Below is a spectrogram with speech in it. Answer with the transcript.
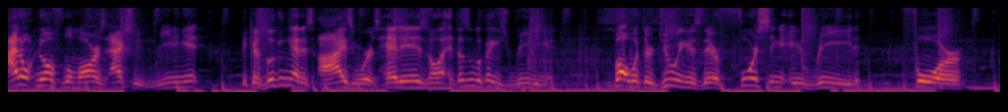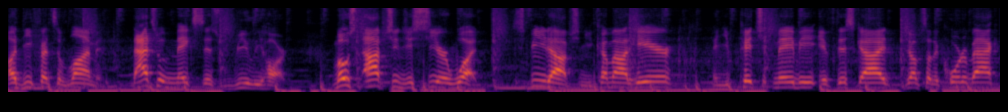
I don't know if Lamar is actually reading it because looking at his eyes and where his head is and all that, it doesn't look like he's reading it. But what they're doing is they're forcing a read for a defensive lineman. That's what makes this really hard. Most options you see are what? Speed option. You come out here and you pitch it maybe if this guy jumps on the quarterback.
